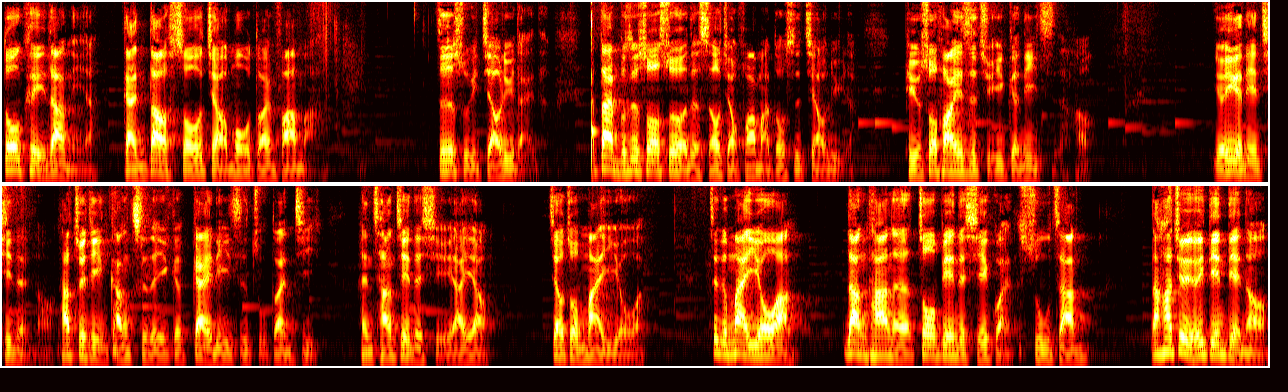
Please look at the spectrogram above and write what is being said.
都可以让你啊感到手脚末端发麻。这是属于焦虑来的，但不是说所有的手脚发麻都是焦虑了。比如说，方医师举一个例子，哈，有一个年轻人哦，他最近刚吃了一个钙离子阻断剂，很常见的血压药，叫做脉优啊。这个脉优啊，让他呢周边的血管舒张，那他就有一点点哦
